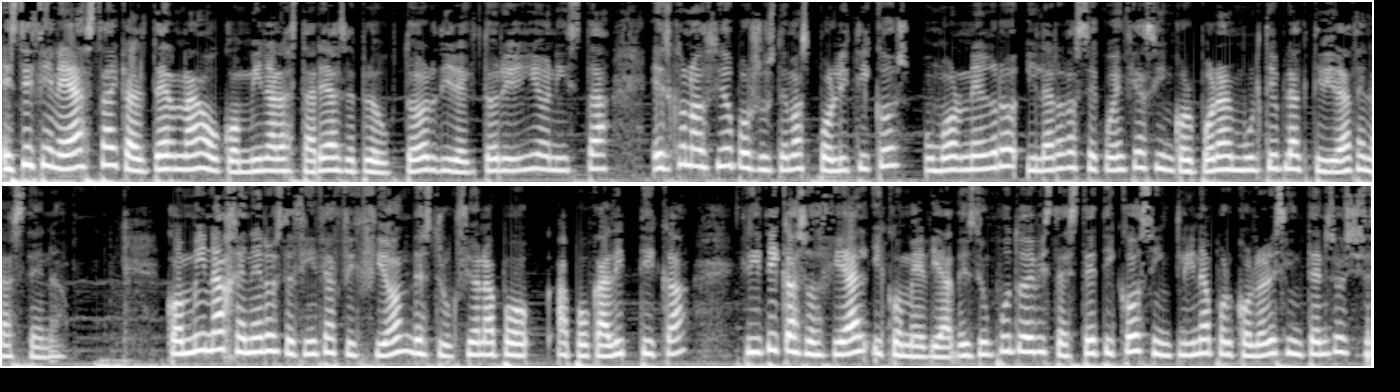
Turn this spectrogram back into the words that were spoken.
Este cineasta que alterna o combina las tareas de productor, director y guionista es conocido por sus temas políticos, humor negro y largas secuencias que incorporan múltiple actividad en la escena. Combina géneros de ciencia ficción, destrucción apocalíptica, crítica social y comedia. Desde un punto de vista estético se inclina por colores intensos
